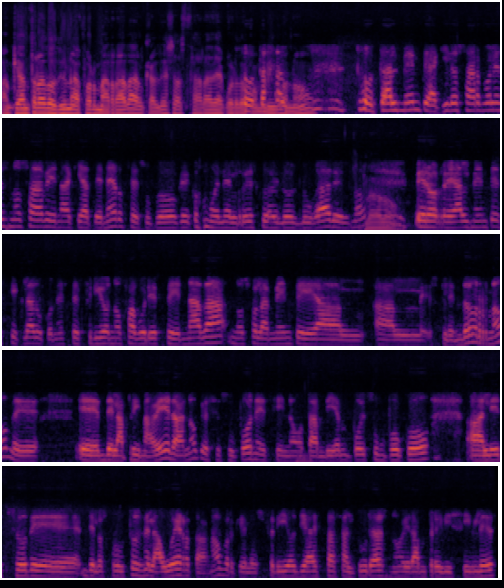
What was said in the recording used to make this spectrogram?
aunque ha entrado de una forma rara, alcaldesa estará de acuerdo conmigo, ¿no? Totalmente, aquí los árboles no saben a qué atenerse, supongo que como en el resto de los lugares, ¿no? Pero realmente es que, claro, con este frío no favorece nada, no solamente al, al esplendor, ¿no? De, eh, de la primavera, ¿no? que se supone, sino también pues un poco al hecho de, los productos de la huerta, ¿no? porque los fríos ya a estas alturas no eran previsibles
